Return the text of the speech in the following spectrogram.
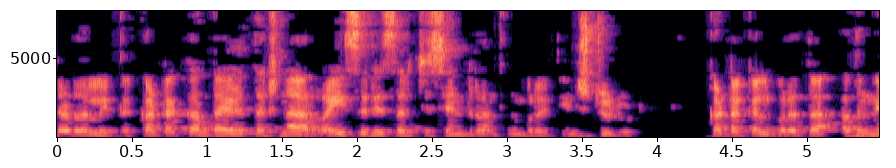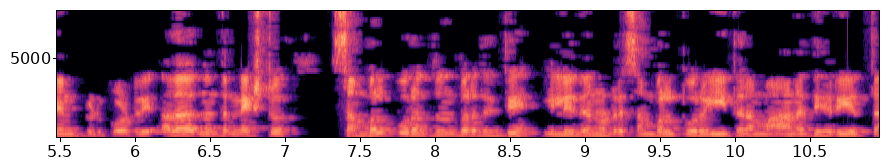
ದಡದಲ್ಲೈತೆ ಕಟಕ್ ಅಂತ ಹೇಳಿದ ತಕ್ಷಣ ರೈಸ್ ರಿಸರ್ಚ್ ಸೆಂಟರ್ ಅಂತ ಬರುತ್ತೆ ಇನ್ಸ್ಟಿಟ್ಯೂಟ್ ಕಟಕ್ ಅಲ್ಲಿ ಬರುತ್ತೆ, ಅದನ್ನ ನೆನ್ಪಿಟ್ಕೊಡ್ರಿ ಅದಾದ ನಂತರ ನೆಕ್ಸ್ಟ್ ಸಂಬಲ್ಪುರ್ ಅಂತ ಬರ್ತೈತಿ. ಇಲ್ಲಿದೆ ನೋಡ್ರಿ ಸಂಬಲ್ಪುರ್, ಈ ತರ ಮಹಾನದಿ ಹರಿಯುತ್ತ.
